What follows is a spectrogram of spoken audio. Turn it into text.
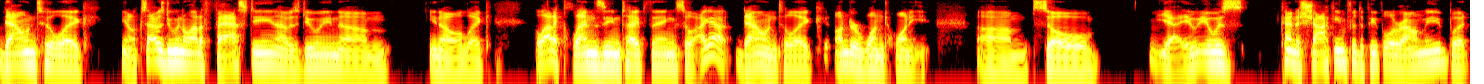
down to like, you know, because I was doing a lot of fasting. I was doing um, you know, like a lot of cleansing type things. So I got down to like under 120. Um, so yeah, it, it was kind of shocking for the people around me, but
